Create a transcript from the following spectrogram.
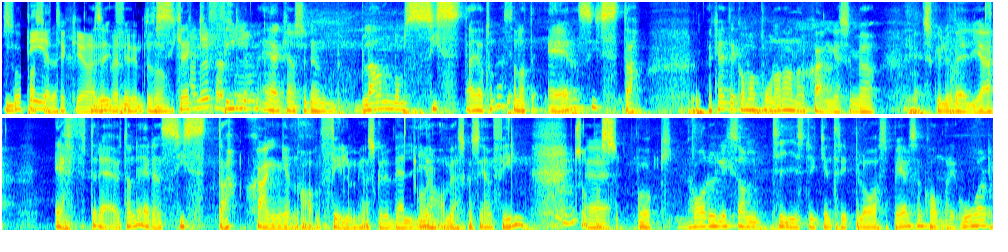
Så det det. tycker jag är Alltså, väldigt intressant. Skräckfilm är kanske den bland de sista. Jag tror nästan att det är den sista. Jag kan inte komma på någon annan genre som jag skulle välja efter det. Utan det är den sista genren av film jag skulle välja Oj. om jag ska se en film. Pass. Eh, och har du liksom tio stycken AAA-spel som kommer i år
